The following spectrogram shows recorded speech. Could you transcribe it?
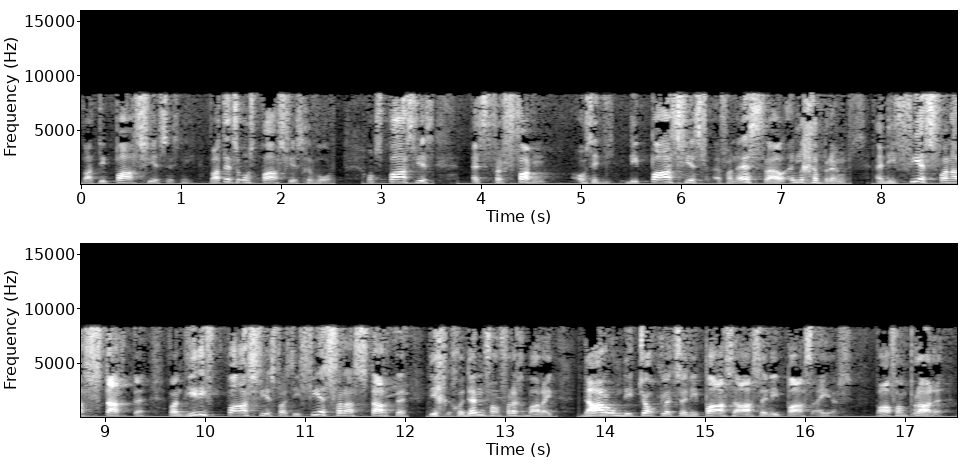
wat die paasfeest is nie. Wat is ons paasfeest geword? Ons paasfeest is vervang, ons het die paasfeest van Israel ingebring in die feest van haar starte, want hierdie paasfeest was die feest van haar starte, die godin van vrugbaarheid, daarom die chocolates en die paashaas en die paaseiers. Waarvan praat het?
